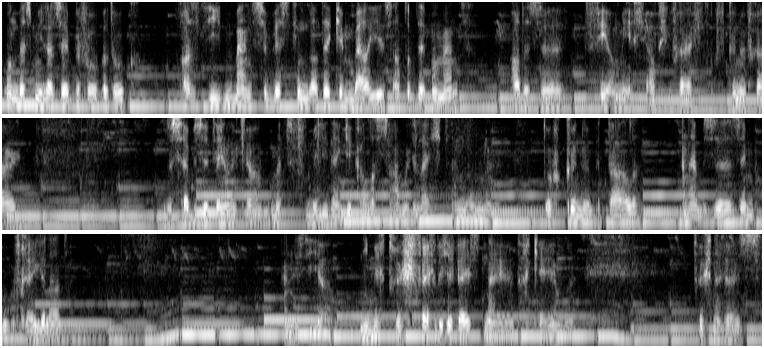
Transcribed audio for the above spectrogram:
Want Besmila zei bijvoorbeeld ook, als die mensen wisten dat ik in België zat op dit moment, hadden ze veel meer geld gevraagd of kunnen vragen. Dus hebben ze uiteindelijk ja, met de familie denk ik alles samengelegd en dan uh, toch kunnen betalen. En hebben ze zijn broer vrijgelaten. En is ja, niet meer terug verder gereisd naar Turkije, maar terug naar huis.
